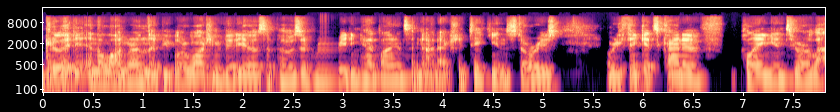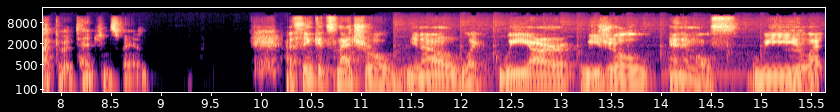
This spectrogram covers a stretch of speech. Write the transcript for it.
good in the long run that people are watching videos opposed to reading headlines and not actually taking in stories? Or do you think it's kind of playing into our lack of attention span? I think it's natural, you know, like we are visual animals. We mm. like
